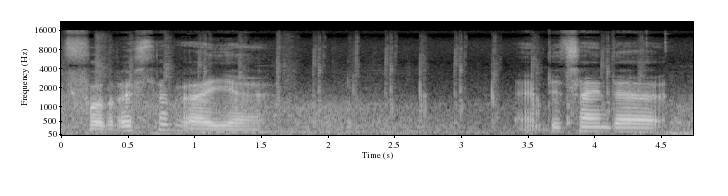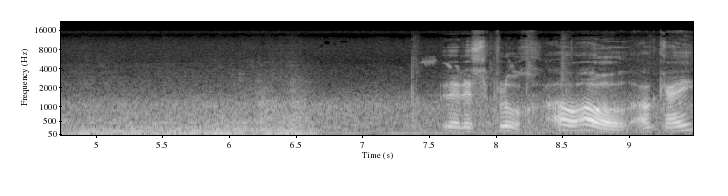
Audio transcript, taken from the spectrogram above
voor de rest hebben wij... En dit zijn de... Dit is de ploeg. Oh, oh, oké. Uh,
